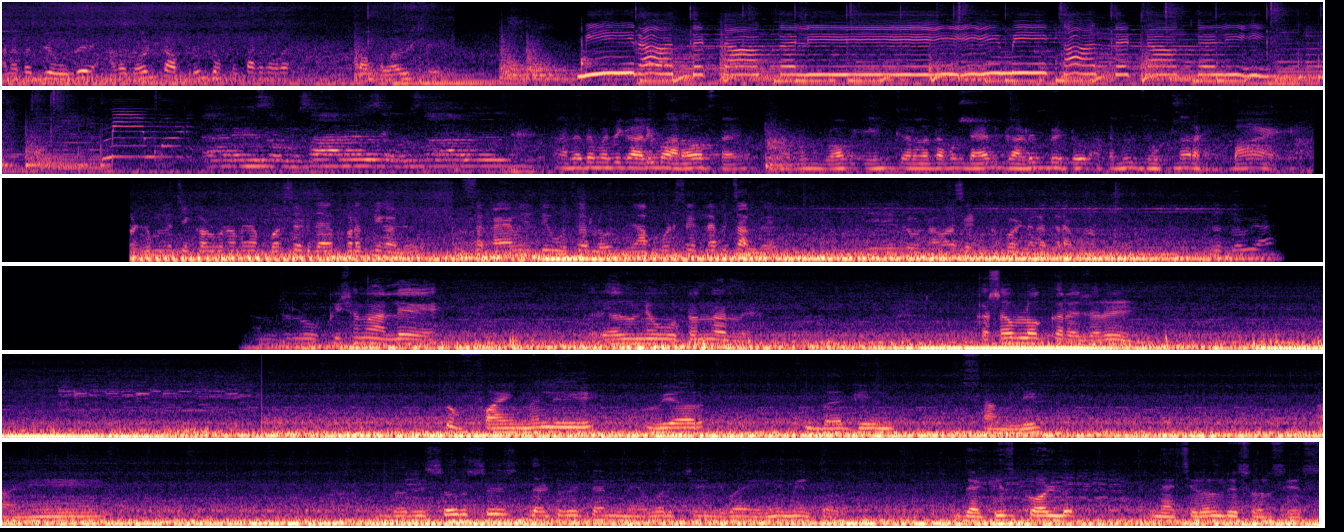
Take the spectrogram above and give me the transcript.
आणि आता जेवलोय. आता दोन टापडून झोपून टाकणार आहे. संपला विषय. मी रात टाकली मी कात टाकली. मी आणि आता माझी गाडी बारा वाजता आहे. आपण ब्लॉग एंड करायला तर आपण डायरेक्ट गाडीत भेटू. आता मी झोपणार आहे. बाय मला चेकआउट करून आम्ही बस साईड जाय परत निघालो सकाळी आम्ही तिथे उतरलो. म्हणजे आपण साईडला बी चाललोय. म्हणजे लोणावळा सेंटर पडलं का तर आपण तर जाऊया. आमचं लोकेशन आले तरी अजून उठून उठण झालंय. कसा ब्लॉक करायचा रे? तो finally we are back in Sangli आणि the resources that we can never change by any method that is called natural resources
